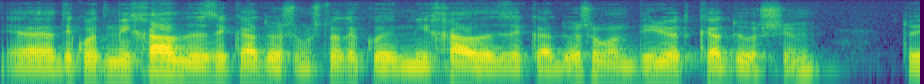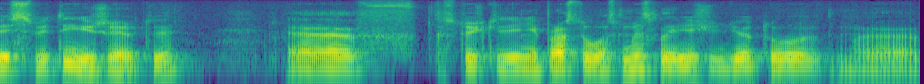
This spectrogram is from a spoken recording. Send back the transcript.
А, так вот, Михаил за Кадошим. Что такое Михаил за Кадошим? Он берет Кадошим, то есть святые жертвы, э, с точки зрения простого смысла речь идет о, э,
